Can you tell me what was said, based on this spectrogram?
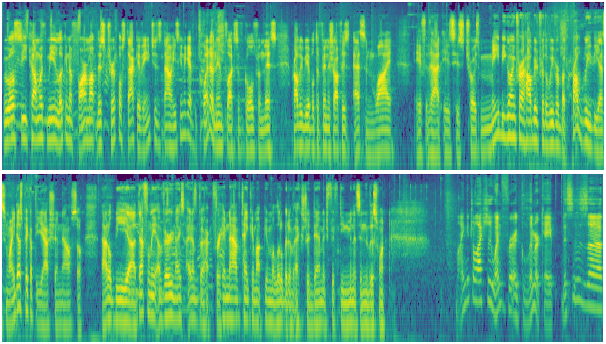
we will see Come With Me looking to farm up this triple stack of Ancients now. He's going to get quite an influx of gold from this. Probably be able to finish off his S and Y if that is his choice. Maybe going for a Halberd for the Weaver, but probably the S and Y. He does pick up the Yasha now, so that'll be uh, definitely a very nice item for, for him to have. Tank him up, give him a little bit of extra damage 15 minutes into this one. Mind Control actually went for a Glimmer Cape. This is uh,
